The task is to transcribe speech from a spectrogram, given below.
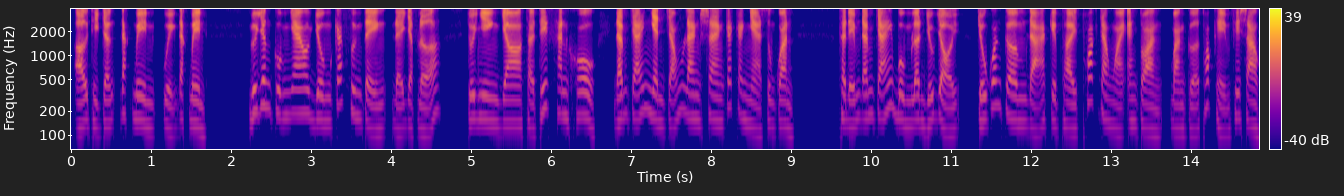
ở thị trấn Đắc Minh, huyện Đắc Minh. Người dân cùng nhau dùng các phương tiện để dập lửa. Tuy nhiên do thời tiết hanh khô, đám cháy nhanh chóng lan sang các căn nhà xung quanh. Thời điểm đám cháy bùng lên dữ dội, chủ quán cơm đã kịp thời thoát ra ngoài an toàn bằng cửa thoát hiểm phía sau.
